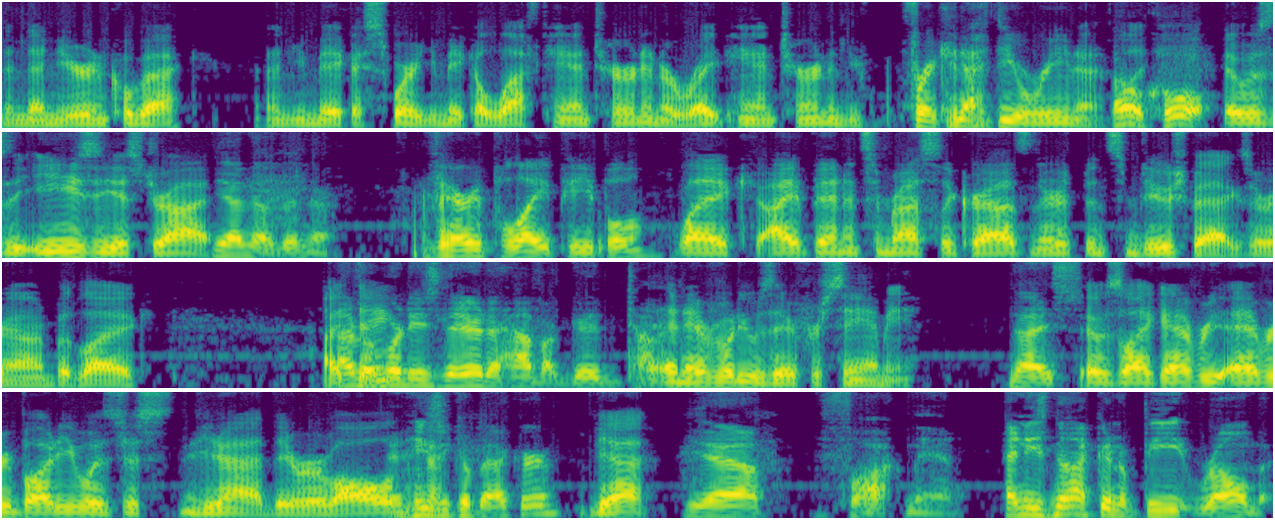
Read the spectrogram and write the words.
and then you're in Quebec. And you make, I swear, you make a left hand turn and a right hand turn, and you're freaking at the arena. Oh, Like, cool. it was the easiest drive Yeah, I've been there. very polite people. Like I've been in some wrestling crowds and there's been some douchebags around, but like I think Everybody's there to have a good time. and everybody was there for Sammy. Nice. It was like every everybody was just yeah, they were all And he's a Quebecer? yeah. Yeah. Fuck, man. And he's not going to beat Roman.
